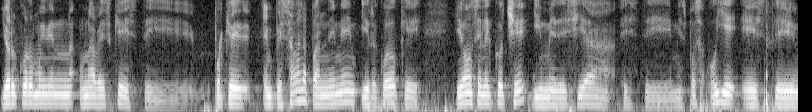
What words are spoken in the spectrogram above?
yo recuerdo muy bien una vez que este porque empezaba la pandemia y recuerdo que íbamos en el coche y me decía este mi esposa, oye, este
